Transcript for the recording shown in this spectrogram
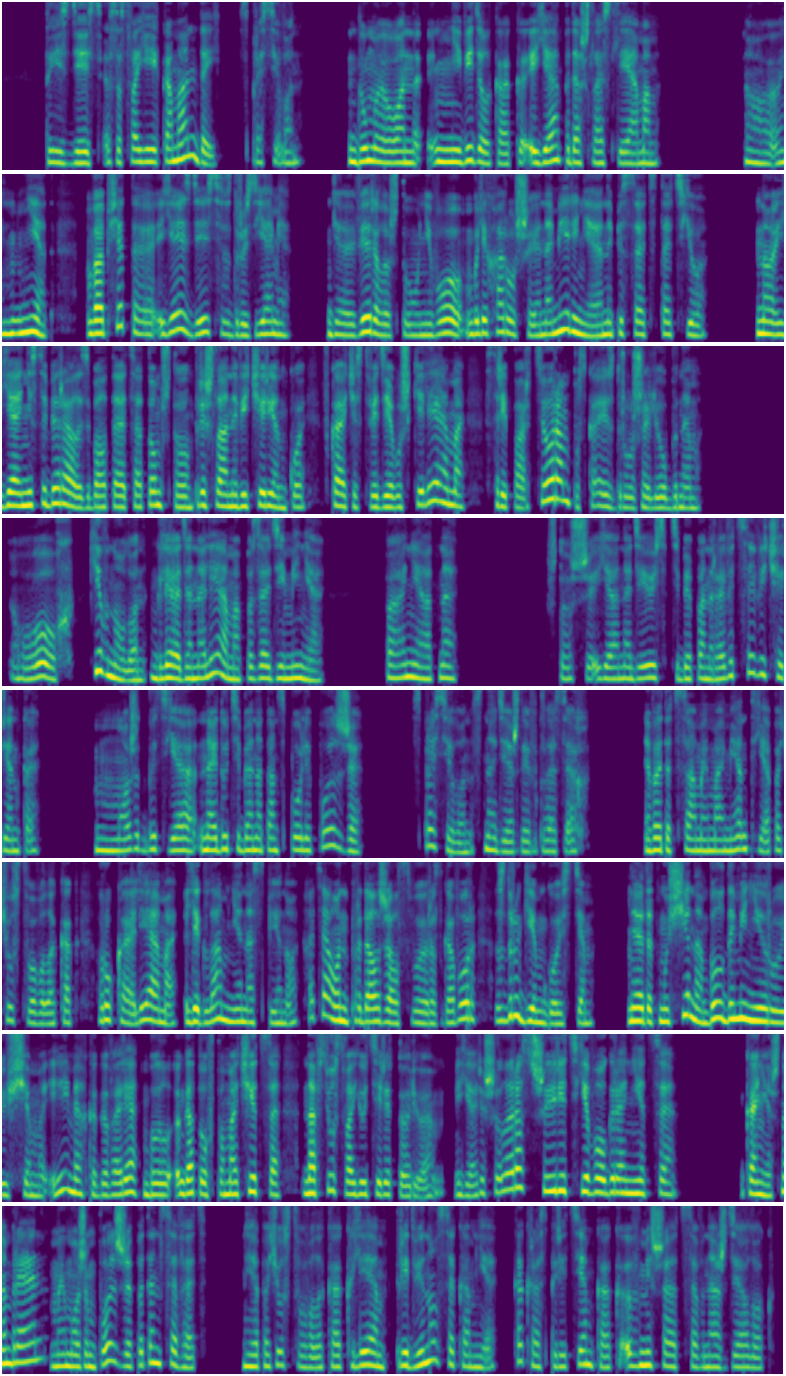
Ты здесь со своей командой?» — спросил он. Думаю, он не видел, как я подошла с Лиамом. «О, нет, вообще-то я здесь с друзьями. Я верила, что у него были хорошие намерения написать статью. Но я не собиралась болтать о том, что пришла на вечеринку в качестве девушки Лема с репортером, пускай и с дружелюбным. «Ох», — кивнул он, глядя на Лема позади меня. «Понятно. Что ж, я надеюсь, тебе понравится вечеринка. Может быть, я найду тебя на танцполе позже?» — спросил он с надеждой в глазах. В этот самый момент я почувствовала, как рука Лиама легла мне на спину, хотя он продолжал свой разговор с другим гостем, этот мужчина был доминирующим и, мягко говоря, был готов помочиться на всю свою территорию. Я решила расширить его границы. «Конечно, Брайан, мы можем позже потанцевать». Я почувствовала, как Лем придвинулся ко мне, как раз перед тем, как вмешаться в наш диалог.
